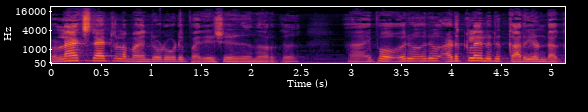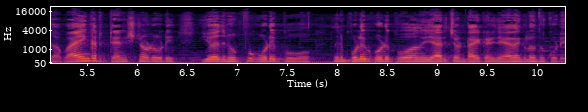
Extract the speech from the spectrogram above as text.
റിലാക്സ്ഡ് ആയിട്ടുള്ള മൈൻഡോടുകൂടി പരീക്ഷ എഴുതുന്നവർക്ക് ഇപ്പോൾ ഒരു ഒരു അടുക്കളയിൽ ഒരു കറി ഉണ്ടാക്കുക. ഭയങ്കര ടെൻഷനോടുകൂടി അയ്യോ ഇതിന് ഉപ്പ് കൂടി പോവോ? ഇതിന് പുളി കൂടി പോവോ? എന്ന് വിചാരിച്ചുണ്ടായി കഴിഞ്ഞാൽ ഏതെങ്കിലും ഒന്ന് കൂടി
